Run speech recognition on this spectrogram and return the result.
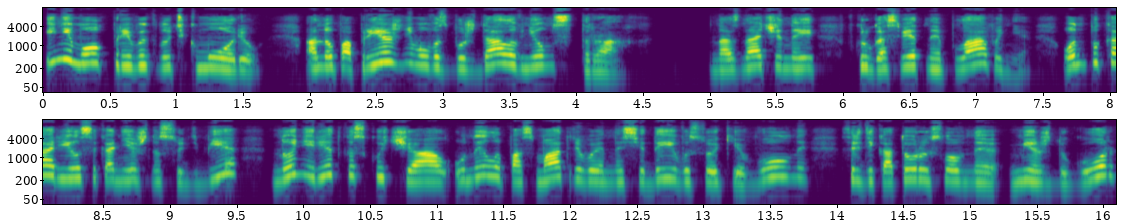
и не мог привыкнуть к морю, оно по-прежнему возбуждало в нем страх. Назначенный в кругосветное плавание, он покорился, конечно, судьбе, но нередко скучал, уныло посматривая на седые высокие волны, среди которых, словно между гор,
